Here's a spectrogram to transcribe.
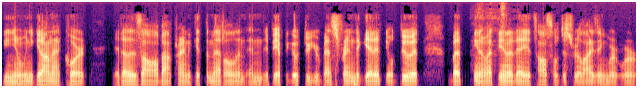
you know, when you get on that court, it is all about trying to get the medal and, and if you have to go through your best friend to get it you'll do it but you know at the end of the day it's also just realizing we're, we're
